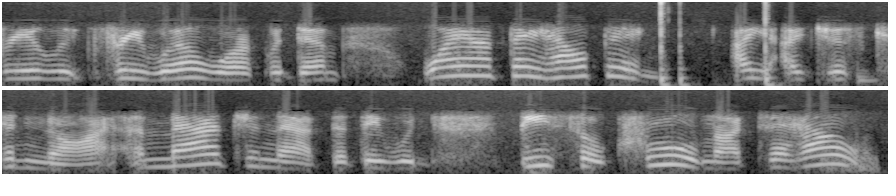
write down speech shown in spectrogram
free free will work with them. Why aren't they helping? I I just cannot imagine that that they would be so cruel not to help.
